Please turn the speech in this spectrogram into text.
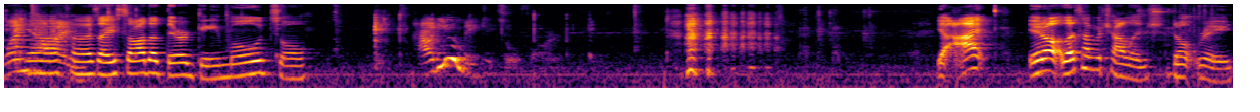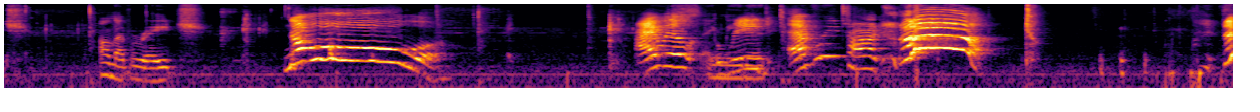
One Yeah, time. because I saw that there are game modes, so. How do you make it so far? Yeah, I. You know, let's have a challenge. Don't rage. I'll never rage. No! I I will made rage it. every time. Ah! The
